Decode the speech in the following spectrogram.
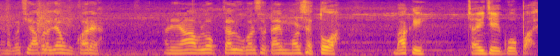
અને પછી આપણે જાઉં ઘરે. અને આ બ્લોગ ચાલુ કરશું ટાઈમ મળશે તો. બાકી. જય જય ગોપાલ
